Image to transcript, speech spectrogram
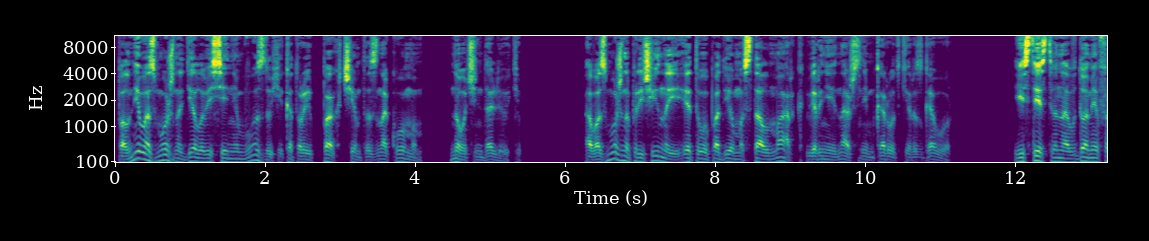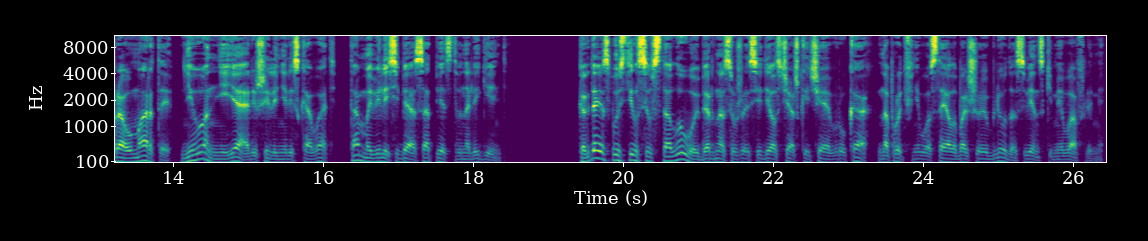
Вполне возможно, дело в весеннем воздухе, который пах чем-то знакомым, но очень далеким. А возможно, причиной этого подъема стал Марк, вернее, наш с ним короткий разговор. Естественно, в доме фрау Марты ни он, ни я решили не рисковать. Там мы вели себя соответственно легенде. Когда я спустился в столовую, Бернас уже сидел с чашкой чая в руках. Напротив него стояло большое блюдо с венскими вафлями,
